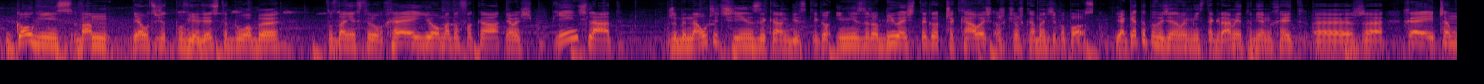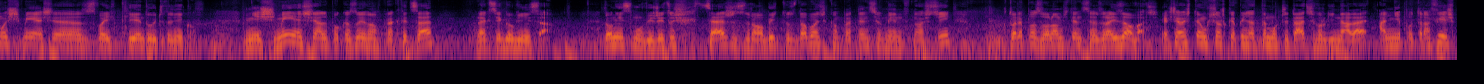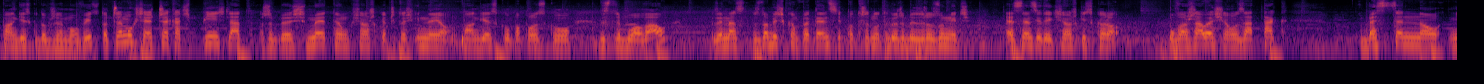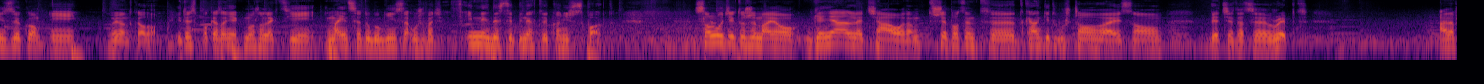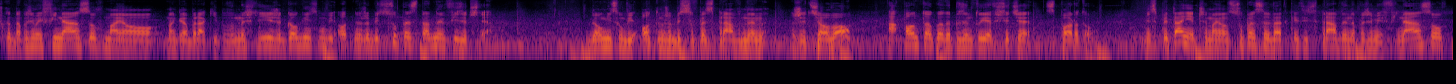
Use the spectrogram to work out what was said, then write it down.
Goggins wam miał coś odpowiedzieć, to byłoby to zdanie w stylu Hej, yo, motherfucker, miałeś 5 lat, żeby nauczyć się języka angielskiego i nie zrobiłeś tego, czekałeś, aż książka będzie po polsku. Jak ja to powiedziałem na moim Instagramie, to miałem hejt, e, że hej, czemu śmieję się ze swoich klientów i czytelników? Nie śmieję się, ale pokazuję wam w praktyce lekcję Gogginsa. Goggins mówi, że jeżeli coś chcesz zrobić, to zdobądź kompetencje, umiejętności, które pozwolą Ci ten cel zrealizować. Jak chciałeś tę książkę 5 lat temu czytać w oryginale, a nie potrafiłeś po angielsku dobrze mówić, to czemu chciałeś czekać 5 lat, żebyśmy tę książkę, czy ktoś inny ją po angielsku, po polsku dystrybuował, zamiast zdobyć kompetencje potrzebne do tego, żeby zrozumieć esencję tej książki, skoro uważałeś ją za tak bezcenną, niezwykłą i wyjątkową. I to jest pokazanie, jak można lekcji mindsetu Gogginsa używać w innych dyscyplinach tylko niż sport. Są ludzie, którzy mają genialne ciało, tam 3% tkanki tłuszczowej, są, wiecie, tacy ripped. A na przykład na poziomie finansów mają mega braki, bo wymyślili, że Goggins mówi o tym, żeby być super sprawnym fizycznie. Goggins mówi o tym, żeby być super sprawnym życiowo, a on to akurat reprezentuje w świecie sportu. Więc pytanie, czy mając super sylwetkę jesteś sprawny na poziomie finansów,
